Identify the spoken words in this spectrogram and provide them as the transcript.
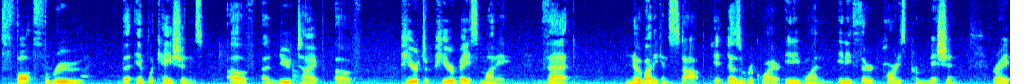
thought through the implications of a new type of peer-to-peer based money that nobody can stop. It doesn't require anyone, any third party's permission, right?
